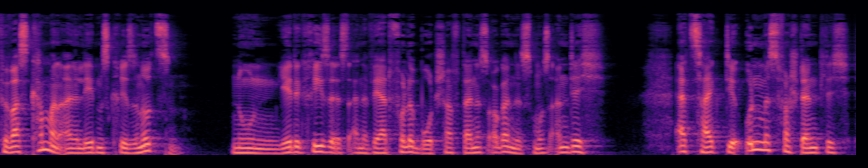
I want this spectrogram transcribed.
Für was kann man eine Lebenskrise nutzen? Nun, jede Krise ist eine wertvolle Botschaft deines Organismus an dich. Er zeigt dir unmissverständlich,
